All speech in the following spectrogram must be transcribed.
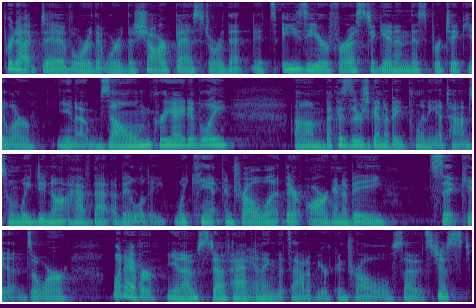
productive or that we're the sharpest or that it's easier for us to get in this particular, you know, zone creatively. Um, because there's going to be plenty of times when we do not have that ability. We can't control it. There are going to be sick kids or whatever, you know, stuff happening that's out of your control. So it's just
